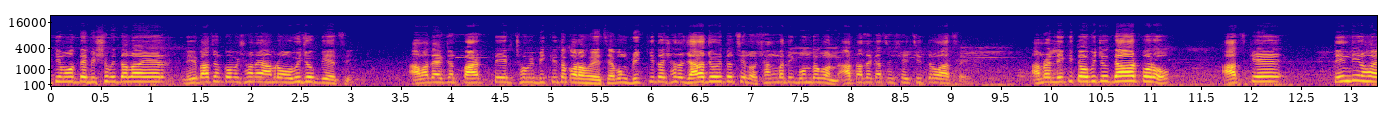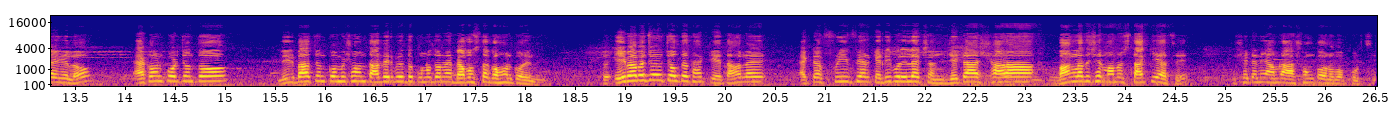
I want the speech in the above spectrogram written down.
ইতিমধ্যে বিশ্ববিদ্যালয়ের নির্বাচন কমিশনে আমরা অভিযোগ দিয়েছি। আমাদের একজন প্রার্থীর ছবি বিকৃত করা হয়েছে এবং বিকৃতের সাথে যারা জড়িত ছিল, সাংবাদিক বন্ধুগণ আপনাদের কাছে সেই চিত্র আছে। আমরা লিখিত অভিযোগ দেওয়ার পরও আজকে তিন দিন হয়ে গেল, এখন পর্যন্ত নির্বাচন কমিশন তাদের বিরুদ্ধে কোনো ধরনের ব্যবস্থা গ্রহণ করেনি। তো এইভাবে যদি চলতে থাকে, তাহলে একটা ফ্রি ফেয়ার ক্রেডিবল ইলেকশন যেটা সারা বাংলাদেশের মানুষ তাকিয়ে আছে, সেটা নিয়ে আমরা আশঙ্কা অনুভব করছি।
